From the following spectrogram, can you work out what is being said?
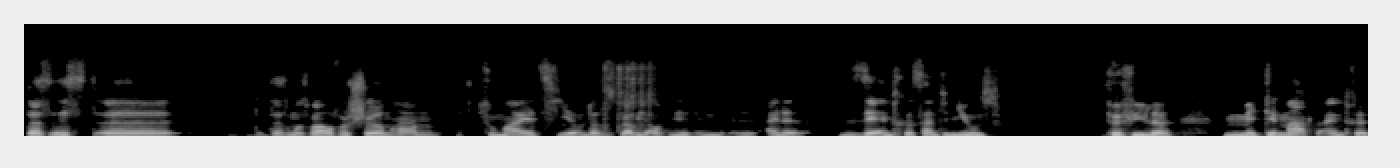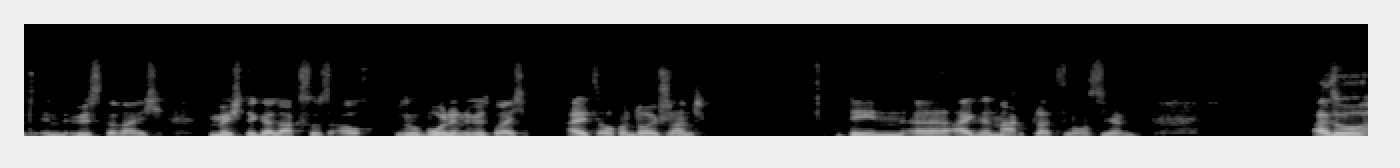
das ist, äh, das muss man auf dem Schirm haben, zumal jetzt hier, und das ist, glaube ich, auch die, eine sehr interessante News für viele. Mit dem Markteintritt in Österreich möchte Galaxus auch sowohl in Österreich als auch in Deutschland den äh, eigenen Marktplatz lancieren. Also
